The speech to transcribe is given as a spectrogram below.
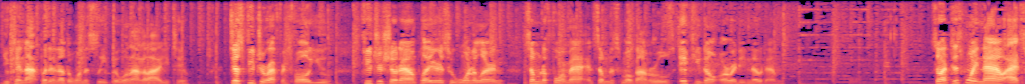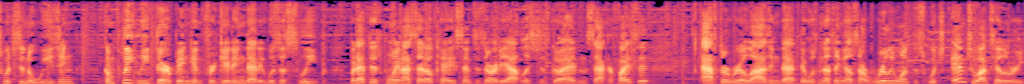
you cannot put another one to sleep. It will not allow you to. Just future reference for all you future Showdown players who want to learn some of the format and some of the Smogon rules if you don't already know them. So at this point now, I had switched into Weezing completely derping and forgetting that it was asleep. But at this point, I said, okay, since it's already out, let's just go ahead and sacrifice it. After realizing that there was nothing else I really wanted to switch into artillery,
